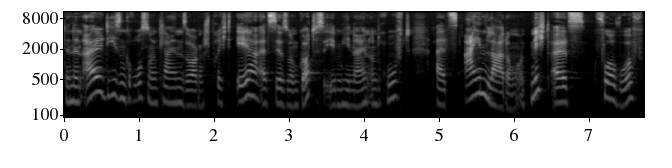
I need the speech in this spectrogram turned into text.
Denn in all diesen großen und kleinen Sorgen spricht er als der Sohn Gottes eben hinein und ruft als Einladung und nicht als Vorwurf,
